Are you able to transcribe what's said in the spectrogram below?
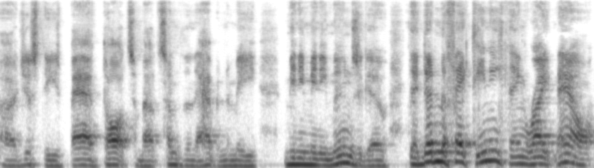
uh, just these bad thoughts about something that happened to me many, many moons ago that doesn't affect anything right now,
